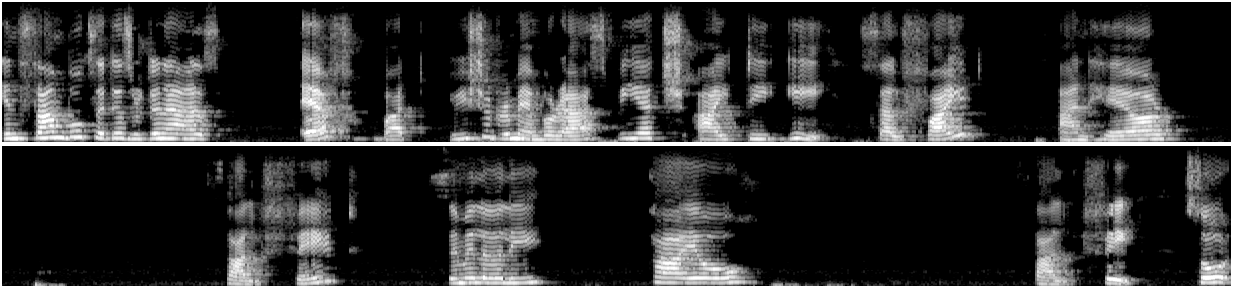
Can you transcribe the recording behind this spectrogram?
In some books it is written as F but we should remember as P-H-I-T-E sulfide and here sulfate. Similarly, thiosulfate. So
